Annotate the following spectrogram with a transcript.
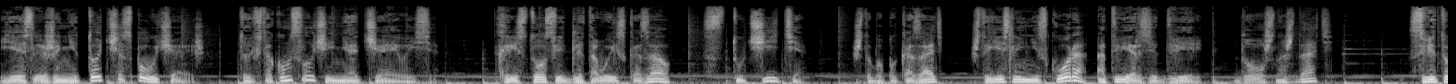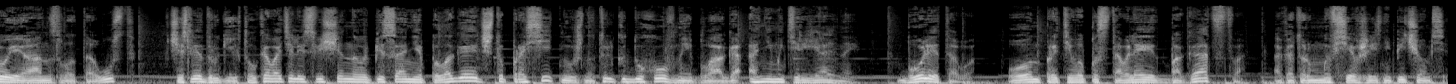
Если же не тотчас получаешь, то и в таком случае не отчаивайся. Христос ведь для того и сказал «стучите», чтобы показать, что если не скоро отверзит дверь, должно ждать. Святой Иоанн Златоуст в числе других толкователей Священного Писания полагает, что просить нужно только духовные блага, а не материальные. Более того, он противопоставляет богатство, о котором мы все в жизни печемся,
